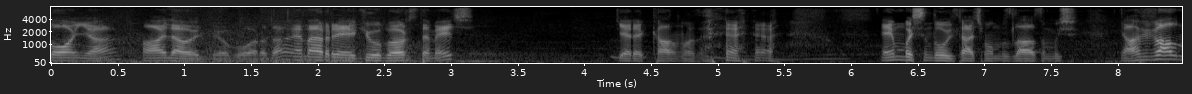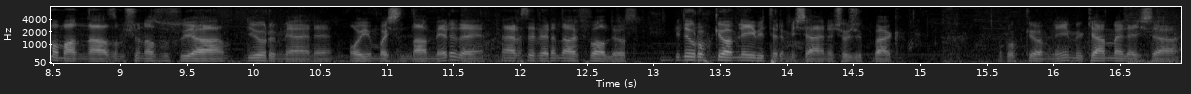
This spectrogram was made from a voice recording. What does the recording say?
Donya. Hala ölmüyor bu arada. Hemen R, Q, burst damage. Gerek kalmadı. En başında ulti açmamız lazımmış. Ya hafife almaman lazım şu Nasus'u ya. Diyorum yani oyun başından beri de her seferinde hafife alıyoruz. Bir de ruh gömleği bitirmiş yani çocuk bak. Ruh gömleği mükemmel eşya.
